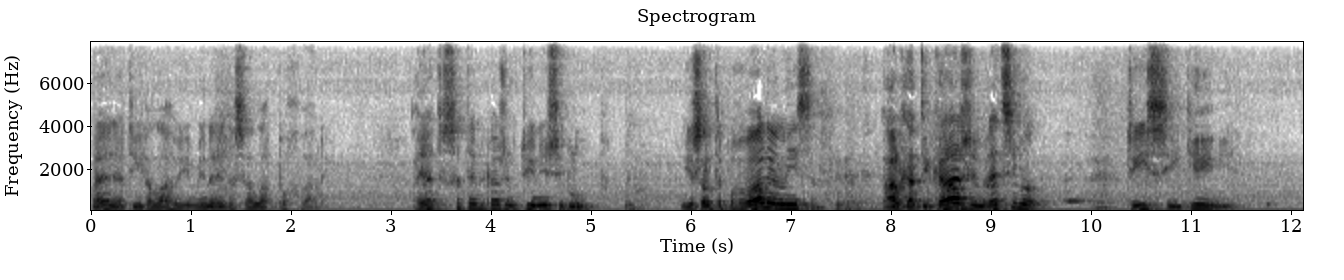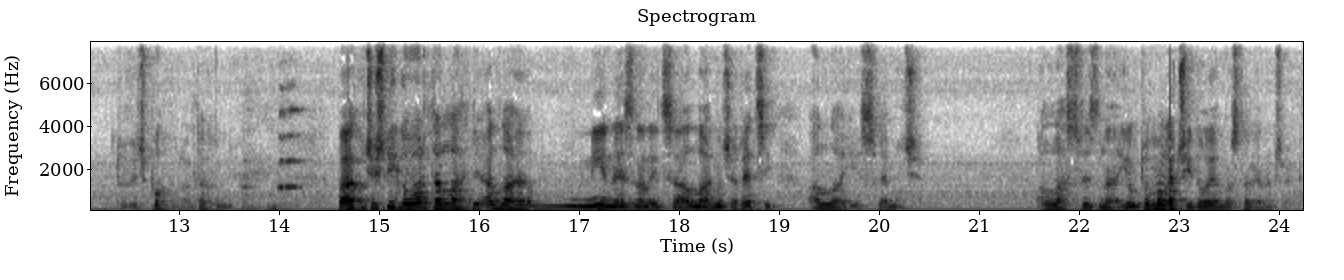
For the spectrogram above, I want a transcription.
trajanja tih Allahovih imena je da se Allah pohvali. A ja te sad tebi kažem, ti nisi glup. Jesam te pohvalio ili nisam? Ali kad ti kažem, recimo, ti si genije. To je već pohvala, ali tako nije. Pa ako ćeš ti govoriti, Allah, Allah nije neznalica, Allah moće reci, Allah je svemoćan. Allah sve zna. Je to malo jači dojam ostavlja na čovjeka?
